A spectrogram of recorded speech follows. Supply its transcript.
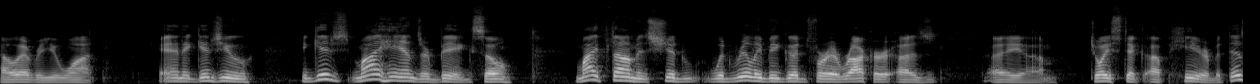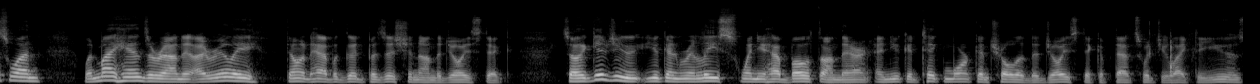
however you want. And it gives you it gives my hands are big so my thumb is should would really be good for a rocker as a um, joystick up here. But this one when my hands around it I really don't have a good position on the joystick. So it gives you, you can release when you have both on there and you could take more control of the joystick if that's what you like to use.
